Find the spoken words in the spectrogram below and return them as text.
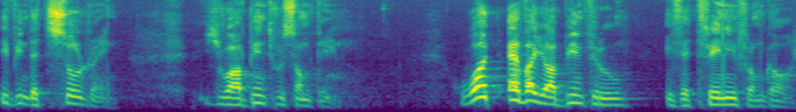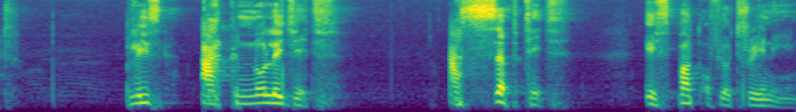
even the children, you have been through something. Whatever you have been through is a training from God. Please acknowledge it, accept it. It's part of your training.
